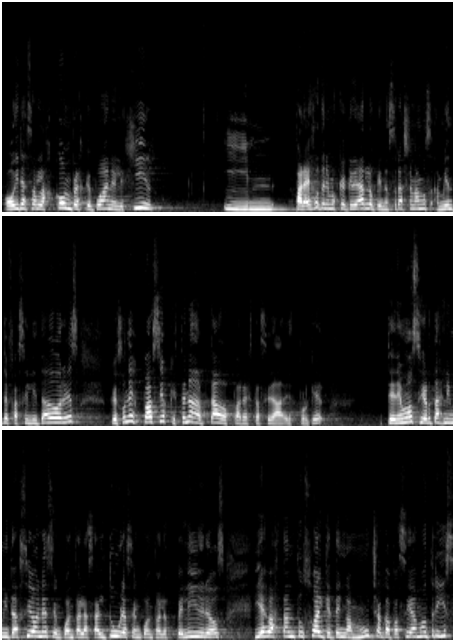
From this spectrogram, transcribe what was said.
o ir a hacer las compras, que puedan elegir y mm, para eso tenemos que crear lo que nosotros llamamos ambientes facilitadores, que son espacios que estén adaptados para estas edades, porque tenemos ciertas limitaciones en cuanto a las alturas, en cuanto a los peligros, y es bastante usual que tengan mucha capacidad motriz,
